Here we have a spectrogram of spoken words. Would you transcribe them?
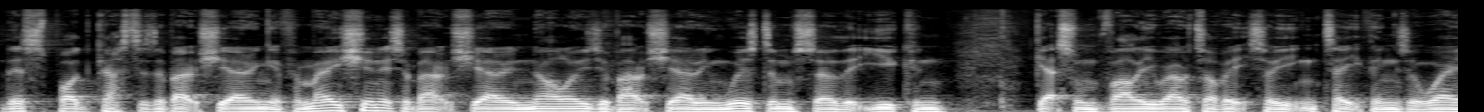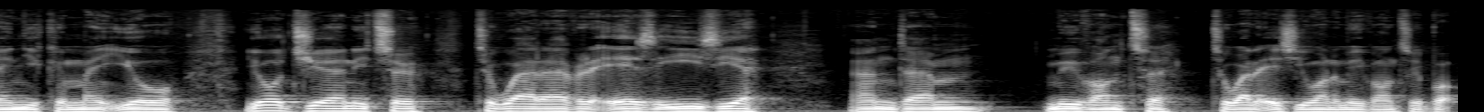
This podcast is about sharing information. It's about sharing knowledge, about sharing wisdom, so that you can get some value out of it. So you can take things away and you can make your your journey to to wherever it is easier and um, move on to to where it is you want to move on to. But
